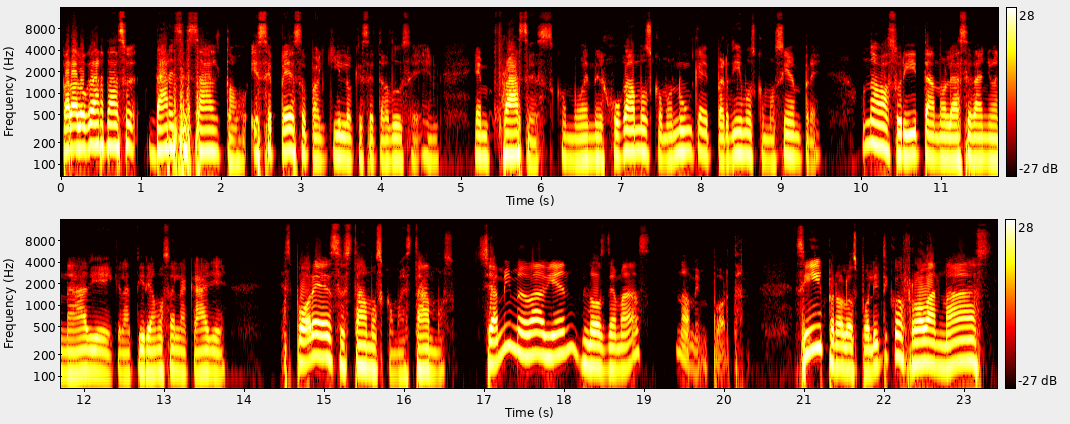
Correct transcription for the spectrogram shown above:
para lograr dar, ese salto, ese peso para el kilo que se traduce en, en frases como en el jugamos como nunca y perdimos como siempre. Una basurita no le hace daño a nadie que la tiremos en la calle. Es por eso estamos como estamos. Si a mí me va bien, los demás no me importan. Sí, pero los políticos roban más.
